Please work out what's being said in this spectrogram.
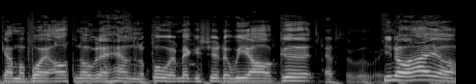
Got my boy Austin over there handling the board, making sure that we all good. Absolutely. You know, I uh,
